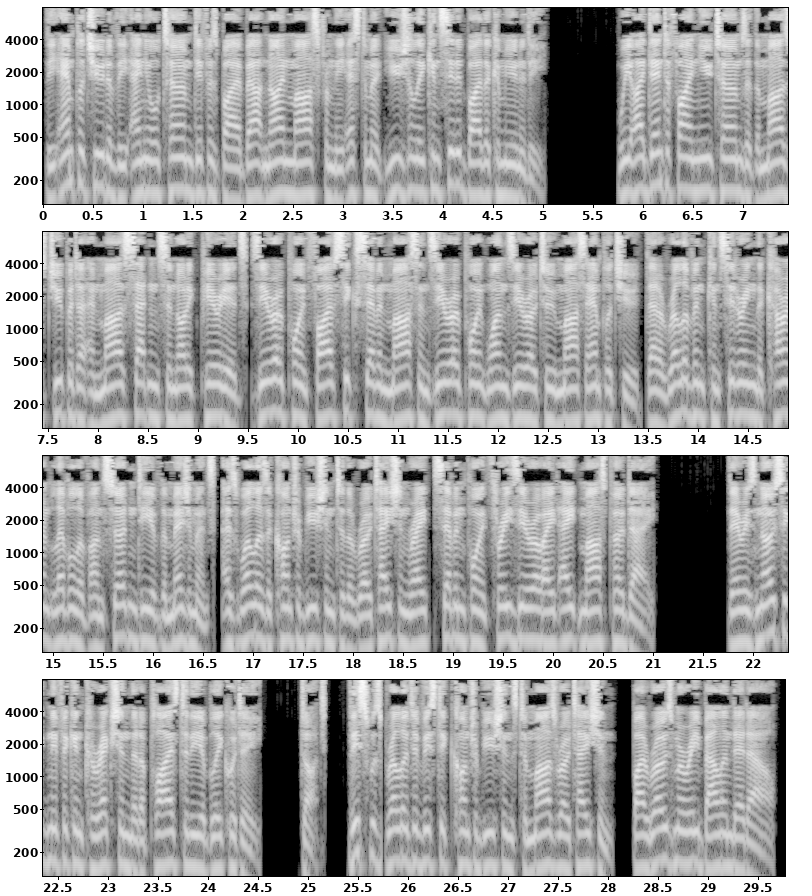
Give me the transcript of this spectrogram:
The amplitude of the annual term differs by about 9 mass from the estimate usually considered by the community. We identify new terms at the Mars-Jupiter and Mars-Saturn synodic periods 0.567 mass and 0.102 mass amplitude that are relevant considering the current level of uncertainty of the measurements, as well as a contribution to the rotation rate 7.3088 mass per day. There is no significant correction that applies to the obliquity. Dot. This was Relativistic Contributions to Mars Rotation, by Rose-Marie Baland et al.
